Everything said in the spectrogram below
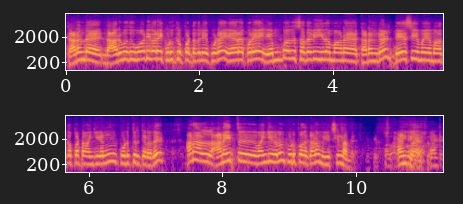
கடந்த இந்த அறுபது கோடி வரை கொடுக்கப்பட்டதிலே கூட ஏறக்குறைய எண்பது சதவிகிதமான கடன்கள் தேசியமயமாக்கப்பட்ட வங்கிகளும் கொடுத்திருக்கிறது. ஆனால் அனைத்து வங்கிகளும் கொடுப்பதற்கான முயற்சியும் நம்ம நன்றி நன்றி.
